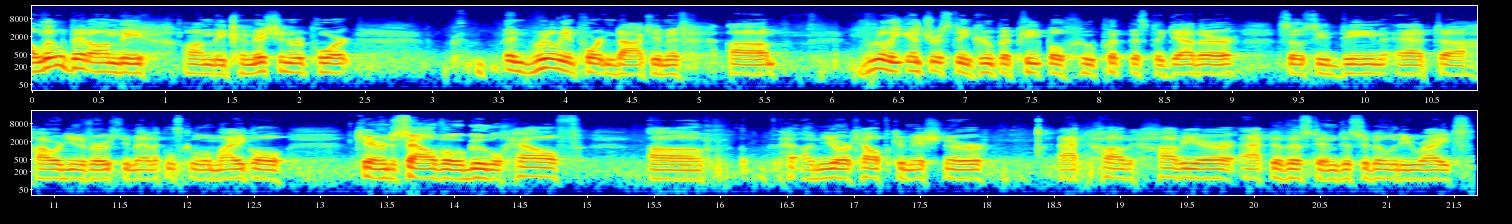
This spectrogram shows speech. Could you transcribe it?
A little bit on the, on the commission report, and really important document. Uh, really interesting group of people who put this together. Associate Dean at uh, Howard University Medical School, Michael, Karen DeSalvo, Google Health, uh, a New York Health Commissioner, Act, Javier, activist in disability rights.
